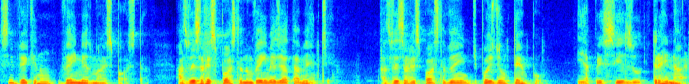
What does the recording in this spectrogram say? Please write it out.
se vê que não vem mesmo a resposta. Às vezes a resposta não vem imediatamente. Às vezes a resposta vem depois de um tempo. E é preciso treinar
